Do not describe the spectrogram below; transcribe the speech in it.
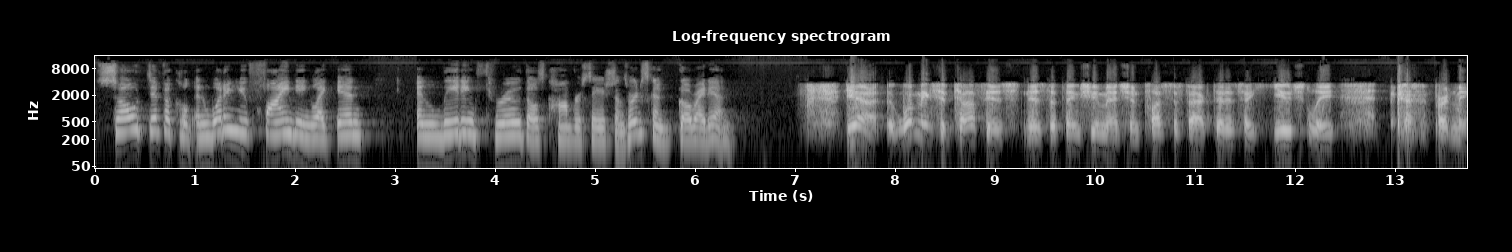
so difficult and what are you finding like in and leading through those conversations? We're just going to go right in. Yeah, what makes it tough is is the things you mentioned, plus the fact that it's a hugely, pardon me,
